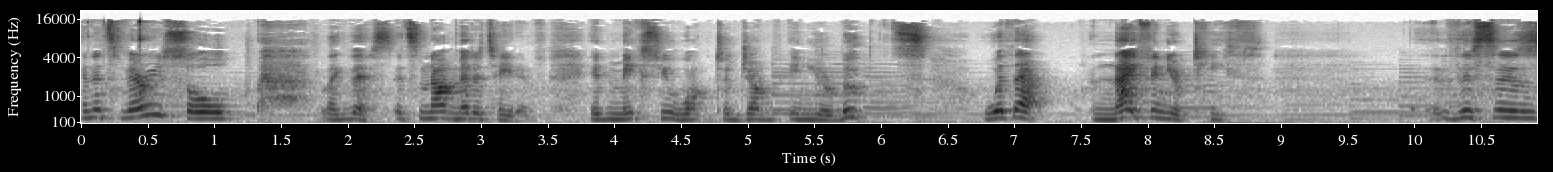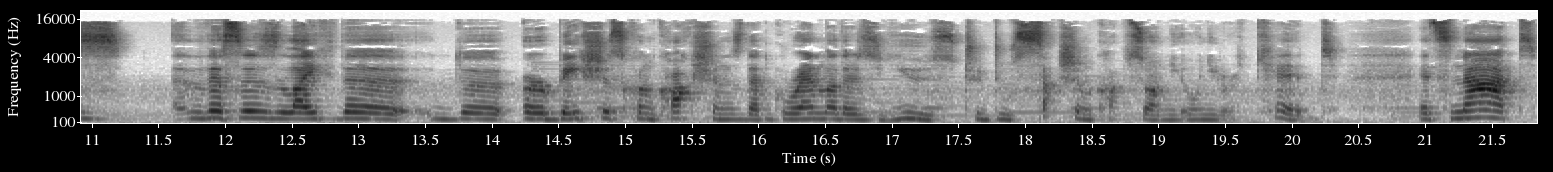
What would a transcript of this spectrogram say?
and it's very soul like this. It's not meditative. It makes you want to jump in your boots with that knife in your teeth. This is this is like the the herbaceous concoctions that grandmothers used to do suction cups on you when you were a kid. It's not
